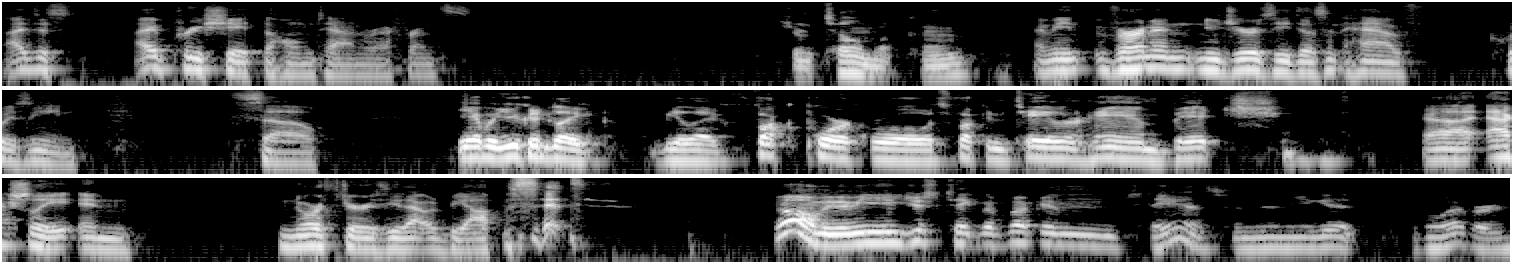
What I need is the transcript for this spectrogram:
I just I appreciate the hometown reference. It's from Tillamook, huh? I mean, Vernon, New Jersey doesn't have cuisine. So, Yeah, but you could like be like, "Fuck pork roll, it's fucking Taylor ham, bitch." uh, actually in North Jersey that would be opposite. No, I mean you just take the fucking stance, and then you get whoever.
